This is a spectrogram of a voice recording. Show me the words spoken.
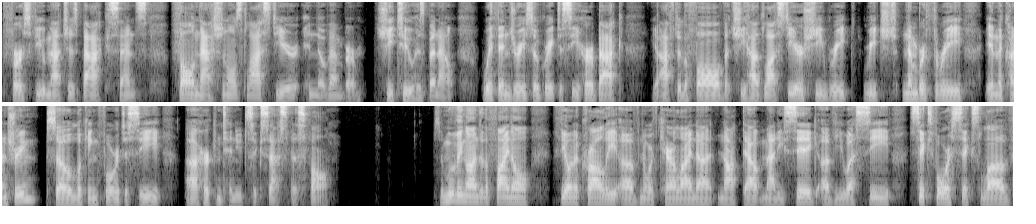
first few matches back since Fall Nationals last year in November. She too has been out with injury, so great to see her back. After the fall that she had last year, she re- reached number three in the country. So looking forward to see uh, her continued success this fall. So moving on to the final, Fiona Crawley of North Carolina knocked out Maddie Sigg of USC 6 4 6 love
